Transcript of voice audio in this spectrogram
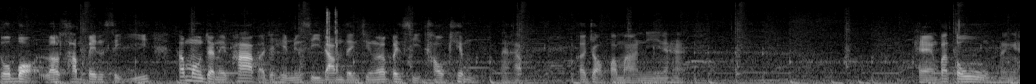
ตัวเบาะเราทำเป็นสี ถ้ามองจากในภาพอาจจะเห็นเป็นสีดำแต่จริงๆแล้วเป็นสีเทาเข้มนะครับ ก็จะออกประมาณนี้นะฮะ แผงประตูเป็นไง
